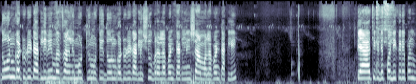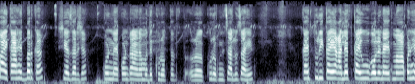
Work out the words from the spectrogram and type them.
दोन गटुडी टाकली मी. मग चांगली मोठी मोठी दोन गटुडी टाकली. शुभ्राला पण टाकली आणि श्यामाला पण टाकली. त्या तिकडे पलीकडे पण बायका आहेत बरं का शेजारच्या. कोण नाही कोण रानामध्ये खुरपतात खुरपणी चालूच आहे. काय तुरी काही आल्यात काही उगवले नाहीत. मग आपण हे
